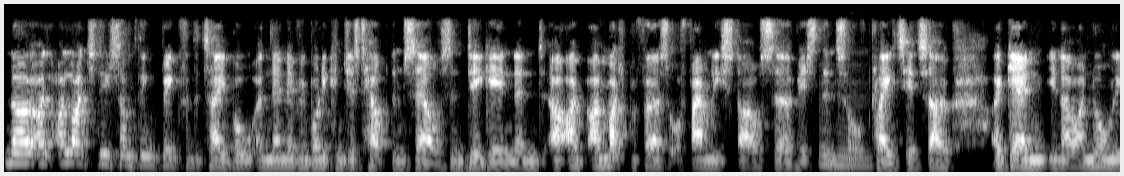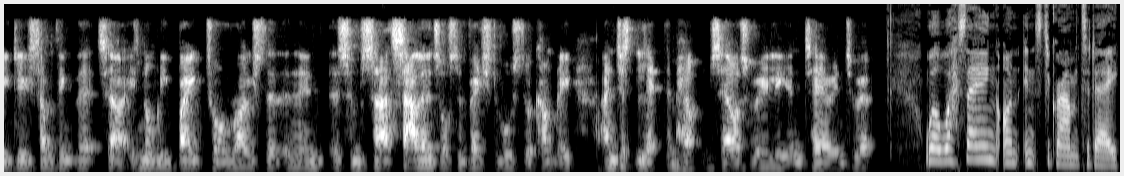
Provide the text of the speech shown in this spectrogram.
No, I, I, like to do something big for the table, and then everybody can just help themselves and dig in. And I, I much prefer sort of family style service than mm-hmm. sort of mm-hmm. plated. So, again, you know, I normally do something that uh, is normally baked or roasted, and then some salads or some vegetables to accompany, and just let them help themselves really and tear into it. Well, we're saying on Instagram today,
